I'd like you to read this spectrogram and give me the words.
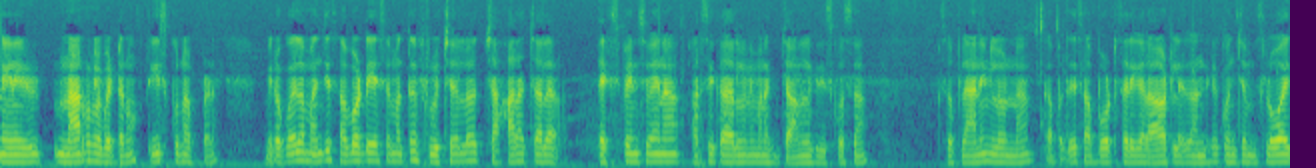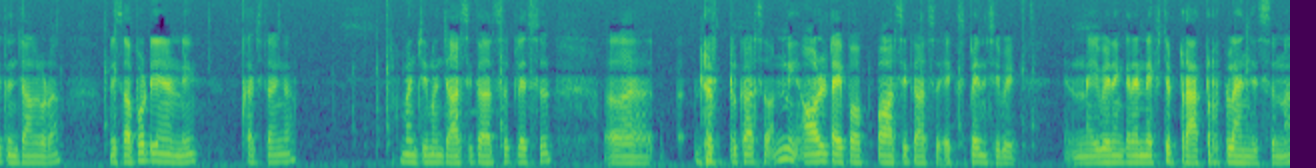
నేను నార్మల్గా పెట్టాను తీసుకున్నప్పుడే. మీరు ఒకవేళ మంచి సపోర్ట్ చేస్తే మాత్రం ఫ్యూచర్లో చాలా చాలా ఎక్స్పెన్సివ్ అయిన ఆర్సీ కార్లని మనకి ఛానల్కి తీసుకొస్తాం. సో ప్లానింగ్లో ఉన్నా. కాకపోతే సపోర్ట్ సరిగా రావట్లేదు. అందుకే కొంచెం స్లో అవుతుంది ఛానల్ కూడా. మీరు సపోర్ట్ చేయండి. ఖచ్చితంగా. మంచి మంచి RC cars plus drift cars అన్ని all type of RC cars expensive even ఇంకా నేను నెక్స్ట్ ట్రాక్టర్ ప్లాన్ చేస్తున్నా.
